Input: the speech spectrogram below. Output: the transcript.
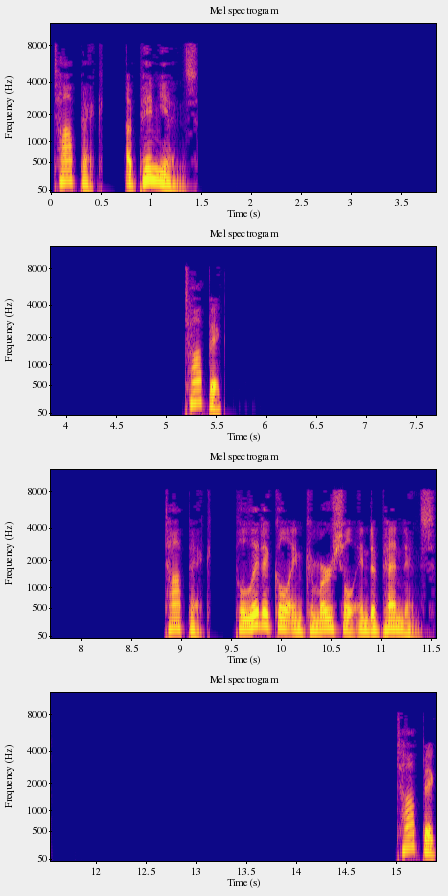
Topic: Opinions. Topic. Topic. Political and commercial independence. Topic.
